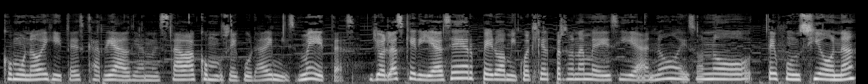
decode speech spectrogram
como una ovejita descarriada, o sea, no estaba como segura de mis metas. Yo las quería hacer, pero a mí cualquier persona me decía, no, eso no te funciona,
